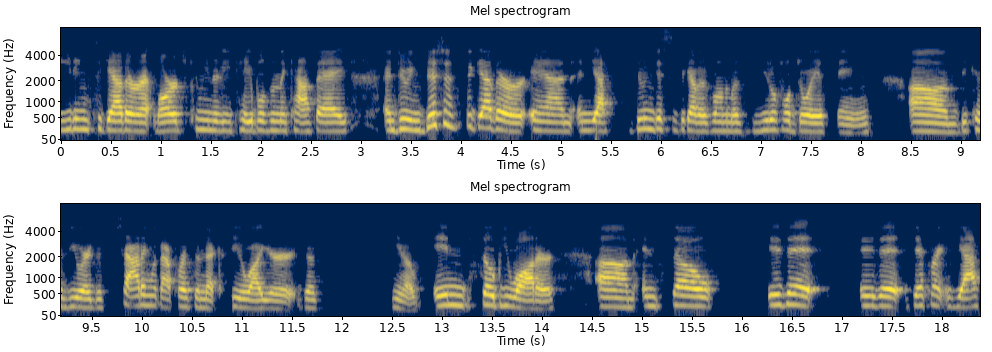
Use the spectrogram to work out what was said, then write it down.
eating together at large community tables in the cafe and doing dishes together and and yes doing dishes together is one of the most beautiful joyous things um, because you are just chatting with that person next to you while you're just, you know, in soapy water. Um, and so, is it is it different? Yes,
